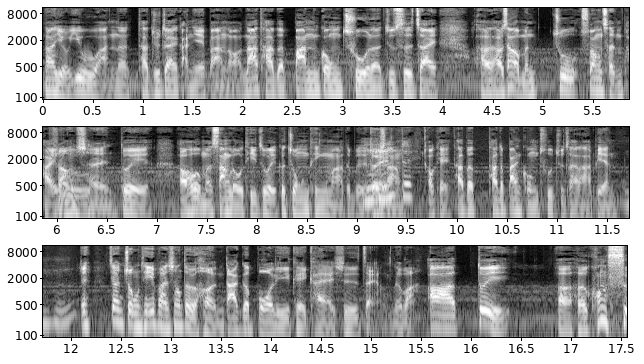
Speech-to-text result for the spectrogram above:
那有一晚呢，他就在赶夜班哦。那他的办公处呢，就是在，好，好像我们住双层排双层。对。然后我们上楼梯做一个中厅嘛，对不对？对对。OK，他的他的办公处就在那边。嗯哼。哎，这样中厅一般上都有很大个玻璃可以开，还是怎样的吧？啊，对。呃，何况是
